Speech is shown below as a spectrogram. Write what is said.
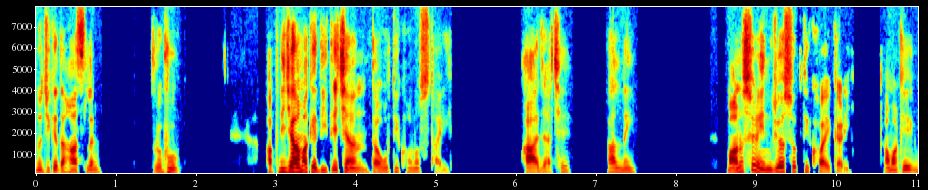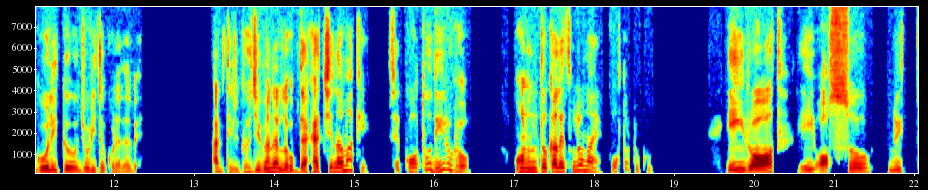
নচিকেতা হাসলেন, প্রভু, আপনি যা আমাকে দিতে চান তা অতি ক্ষণস্থায়ী। আজ আছে, কাল নেই। মানুষের ইন্দ্রিয় শক্তি ক্ষয়কারী, আমাকে গলিত, জড়িত করে দেবে। আর দীর্ঘ জীবনের লোভ দেখাচ্ছে না আমাকে, সে কত দীর্ঘ? অনন্তকালে তুলনায় কতটুকু? এই রথ, এই অশ্ব, নৃত্য,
